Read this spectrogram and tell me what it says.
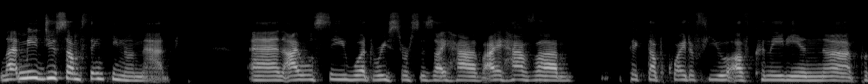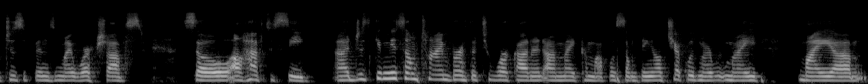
let me do some thinking on that and I will see what resources I have. I have um, picked up quite a few of Canadian uh, participants in my workshops, so I'll have to see. Uh, just give me some time, Bertha, to work on it. I might come up with something. I'll check with my my my um,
